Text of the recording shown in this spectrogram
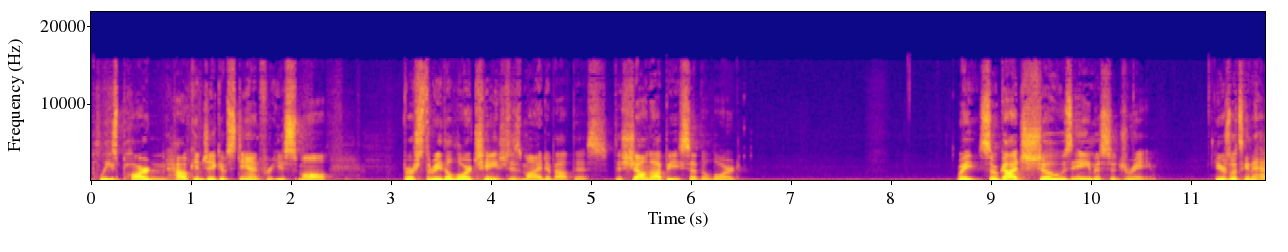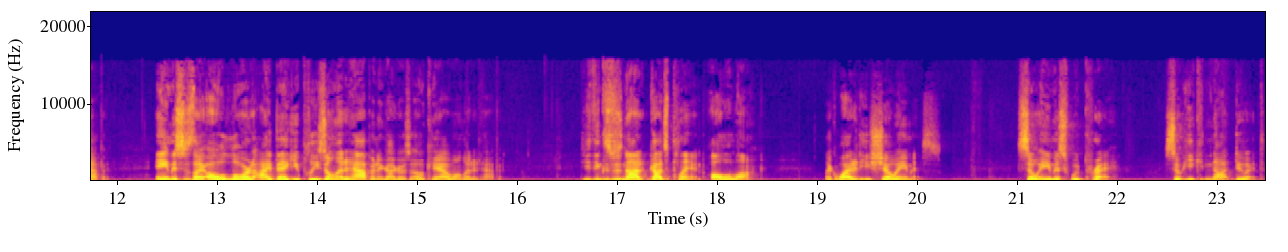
please pardon. How can Jacob stand? For he is small. Verse 3 The Lord changed his mind about this. This shall not be, said the Lord. Wait, so God shows Amos a dream. Here's what's going to happen Amos is like, Oh, Lord, I beg you, please don't let it happen. And God goes, Okay, I won't let it happen. Do you think this was not God's plan all along? Like, why did he show Amos? So Amos would pray, so he could not do it.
